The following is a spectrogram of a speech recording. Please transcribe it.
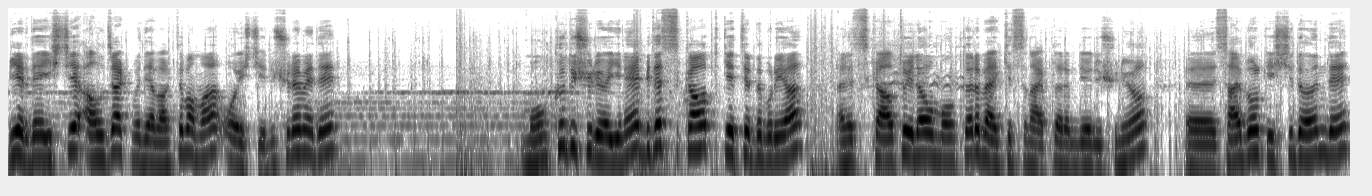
Bir de işçi alacak mı diye baktım ama o işçiyi düşüremedi. Monk'u düşürüyor yine. Bir de Scout getirdi buraya. Hani Scout'u ile o Monk'ları belki snipe'larım diye düşünüyor. Ee, Cyborg işçi de önde.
